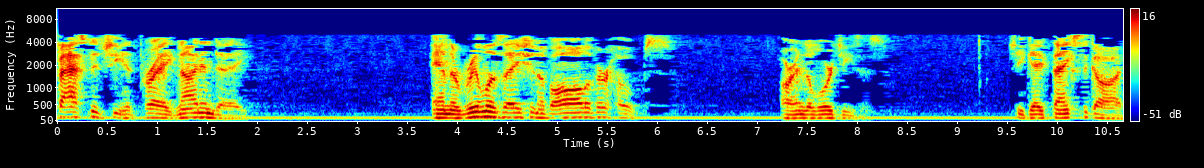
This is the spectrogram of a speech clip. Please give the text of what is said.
fasted, she had prayed night and day. And the realization of all of her hopes are in the Lord Jesus. She gave thanks to God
